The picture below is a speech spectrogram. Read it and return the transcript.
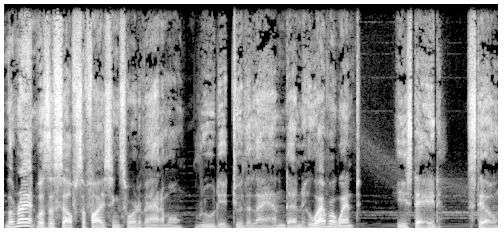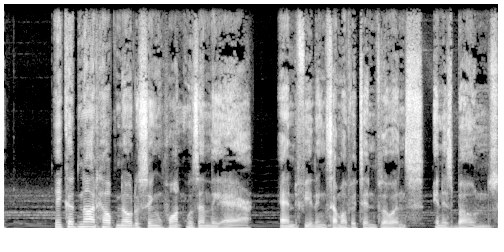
The rat was a self sufficing sort of animal, rooted to the land, and whoever went, he stayed, still. He could not help noticing what was in the air and feeling some of its influence in his bones.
